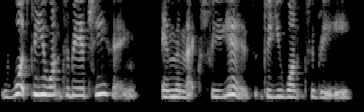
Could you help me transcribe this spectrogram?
What do you want to be achieving in the next few years? Do you want to be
